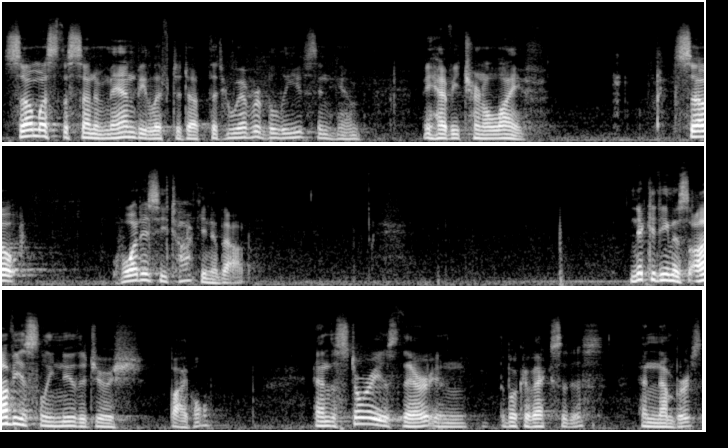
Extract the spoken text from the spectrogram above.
so must the Son of Man be lifted up, that whoever believes in him may have eternal life. So, what is he talking about? Nicodemus obviously knew the Jewish Bible, and the story is there in the book of Exodus and Numbers,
